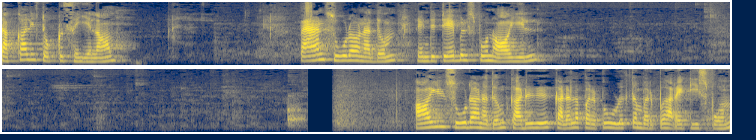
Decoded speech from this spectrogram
தக்காளி தொக்கு செய்யலாம். பேன் சூடானதும் ரெண்டு டேபிள் ஸ்பூன் ஆயில் ஆயில் சூடானதும் கடுகு கடலைப்பருப்பு உளுத்தம்பருப்பு அரை டீஸ்பூன்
